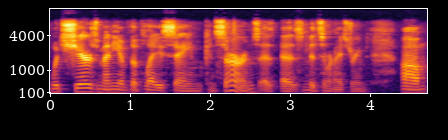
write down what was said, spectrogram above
which shares many of the play's same concerns as, as Midsummer Night's Dream, um,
